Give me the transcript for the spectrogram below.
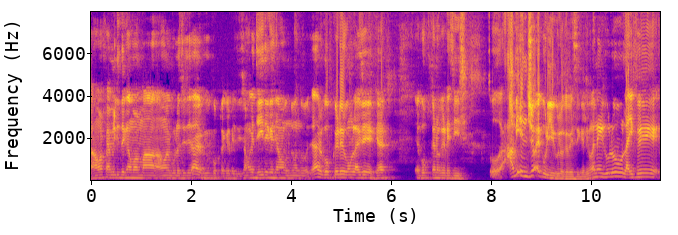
আমার ফ্যামিলি থেকে আমার মা আমায় বলেছে যে আর গোপটা কেটেছিস আমাকে যেই দেখেছে আমার বন্ধু বান্ধব বলছে আর গোপ কেটে এরকম লাগছে গোপ কেন কেটেছিস? তো আমি এনজয় করি এগুলোকে বেসিক্যালি মানে এগুলো লাইফে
